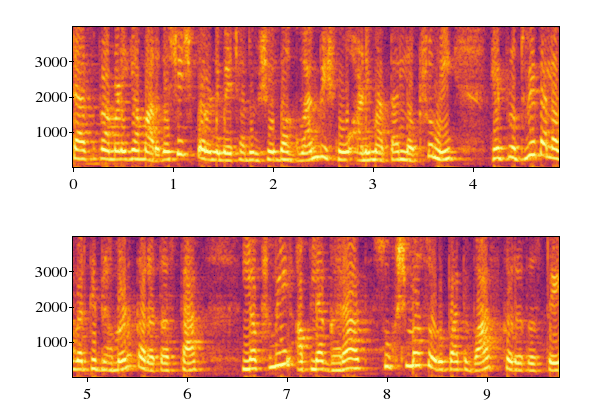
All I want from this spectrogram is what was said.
त्याचप्रमाणे या मार्गशीर्ष पौर्णिमेच्या दिवशी भगवान विष्णू आणि माता लक्ष्मी हे पृथ्वी तलावरती भ्रमण करत असतात. लक्ष्मी आपल्या घरात सूक्ष्म स्वरूपात वास करत असते.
